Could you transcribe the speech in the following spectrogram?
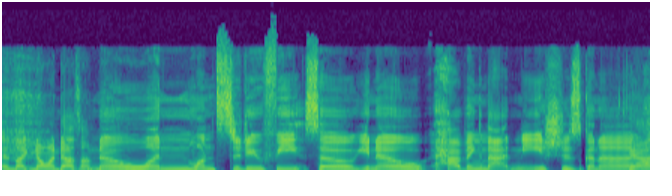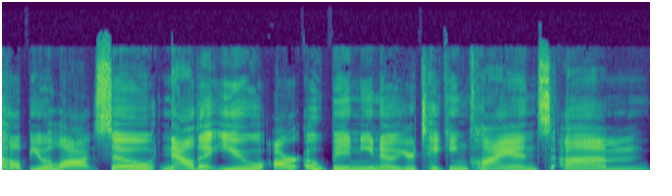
And like no one does them. No one wants to do feet. So, you know, having that niche is going to Yeah. help you a lot. So, now that you are open, you know, you're taking clients um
